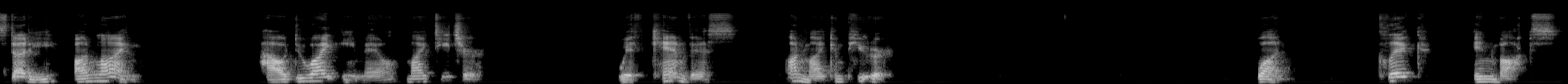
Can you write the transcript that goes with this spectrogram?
Study online. How do I email my teacher? With Canvas on my computer. 1. Click Inbox.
